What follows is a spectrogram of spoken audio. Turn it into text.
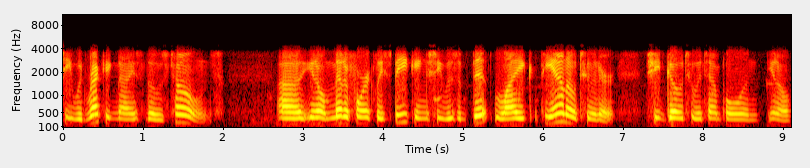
she would recognize those tones. Uh, you know, metaphorically speaking, she was a bit like a piano tuner. She'd go to a temple and you know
